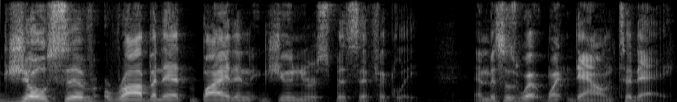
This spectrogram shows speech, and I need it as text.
Joseph Robinette Biden Jr. specifically. And this is what went down today.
